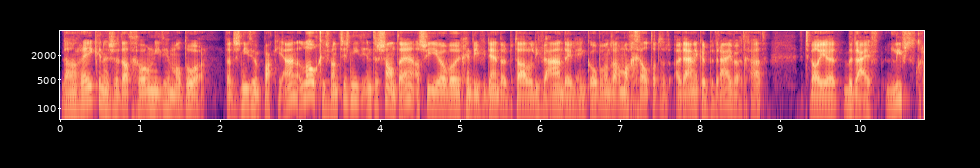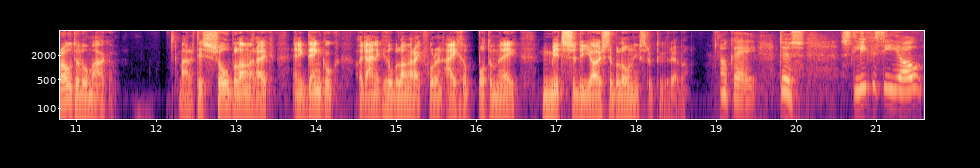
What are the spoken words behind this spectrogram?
dan rekenen ze dat gewoon niet helemaal door. Dat is niet hun pakje aan. Logisch, want het is niet interessant. Hè? Als CEO wil je geen dividend uitbetalen, liever aandelen inkopen. Want het is allemaal geld dat het uiteindelijk het bedrijf uitgaat. Terwijl je het bedrijf het liefst groter wil maken. Maar het is zo belangrijk. En ik denk ook uiteindelijk heel belangrijk voor hun eigen portemonnee. Mits ze de juiste beloningsstructuur hebben. Oké, dus lieve CEO,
